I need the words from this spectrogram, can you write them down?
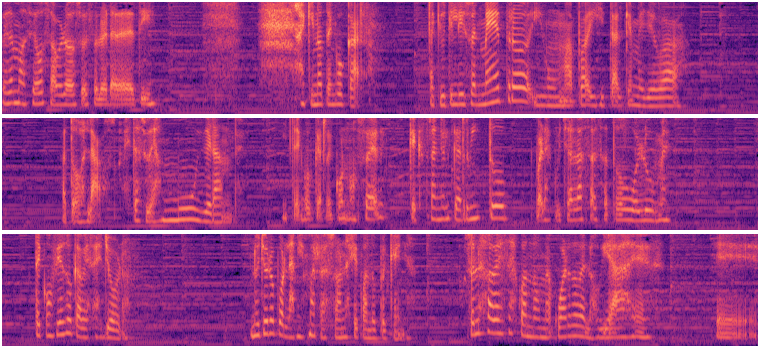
Es demasiado sabroso, eso lo heredé de ti. Aquí no tengo carro. Aquí utilizo el metro y un mapa digital que me lleva a todos lados. Esta ciudad es muy grande y tengo que reconocer que extraño el carrito para escuchar la salsa a todo volumen. Te confieso que a veces lloro. No lloro por las mismas razones que cuando pequeña. Solo es a veces cuando me acuerdo de los viajes, eh,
